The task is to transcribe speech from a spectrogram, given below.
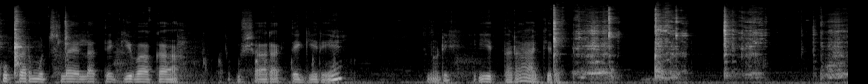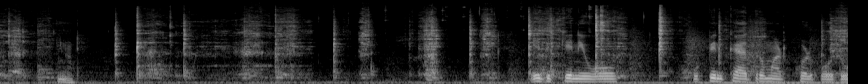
ಕುಕ್ಕರ್ ಮುಚ್ಚಲ ಎಲ್ಲ ತೆಗಿವಾಗ ಹುಷಾರಾಗಿ ತೆಗೀರಿ. ನೋಡಿ, ಈ ಥರ ಆಗಿರುತ್ತೆ. ನೋಡಿ. ಇದಕ್ಕೆ ನೀವು ಉಪ್ಪಿನಕಾಯಿ ಆದರೂ ಮಾಡ್ಕೊಳ್ಬೋದು,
